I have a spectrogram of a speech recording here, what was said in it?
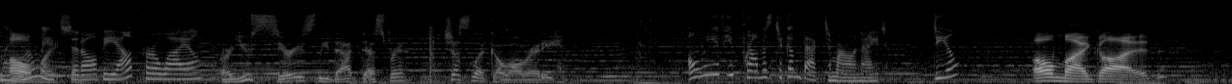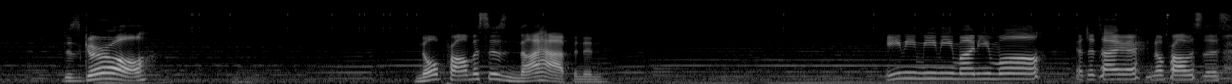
My Oh my- should all be out for a while. Are you seriously that desperate? Just let go already. Only if you promise to come back tomorrow night. Deal? Oh my god. This girl. No promises, not happening. Eeny, meeny, miny, mo. Got your tire. No promises.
